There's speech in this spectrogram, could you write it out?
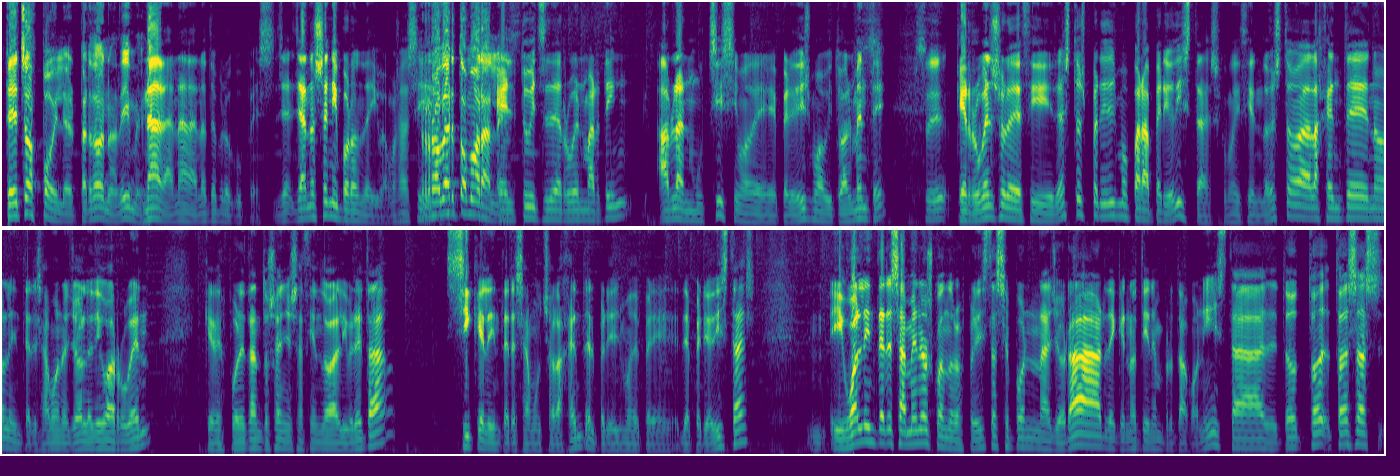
Te he hecho spoiler, perdona, dime. Nada, nada, no te preocupes. Ya, ya no sé ni por dónde íbamos. Así. Roberto Morales. El Twitch de Rubén Martín hablan muchísimo de periodismo habitualmente. Sí. Que Rubén suele decir, esto es periodismo para periodistas, como diciendo, esto a la gente no le interesa. Bueno, yo le digo a Rubén que después de tantos años haciendo la libreta, sí que le interesa mucho a la gente el periodismo de, pe- de periodistas. Igual le interesa menos cuando los periodistas se ponen a llorar, de que no tienen protagonistas, de to- to- todos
